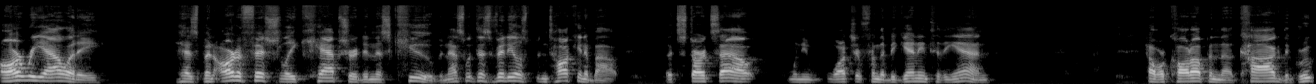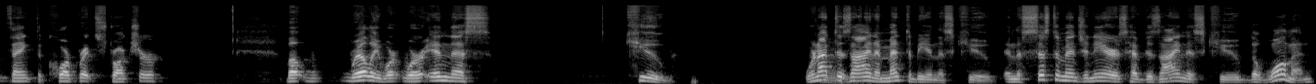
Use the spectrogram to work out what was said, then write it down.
our reality has been artificially captured in this cube. And that's what this video has been talking about. It starts out when you watch it from the beginning to the end, how we're caught up in the cog, the groupthink, the corporate structure. But really, we're, we're in this cube. We're not Hmm. designed and meant to be in this cube. And the system engineers have designed this cube. The woman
